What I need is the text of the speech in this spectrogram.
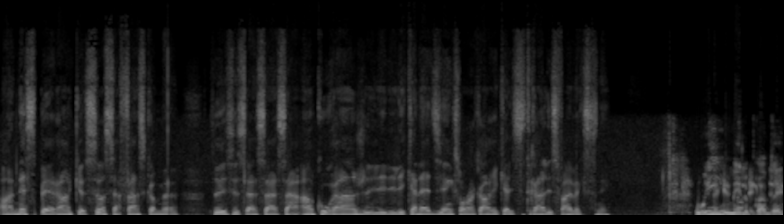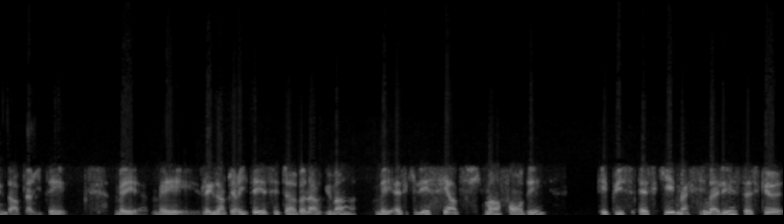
en espérant que ça, ça fasse comme... Euh, ça, ça, ça, encourage les, les Canadiens qui sont encore récalcitrants à aller se faire vacciner? Oui, mais le problème. L'exemplarité. Mais, mais l'exemplarité, c'est un bon argument, mais est-ce qu'il est scientifiquement fondé? Et puis, est-ce qu'il est maximaliste? Est-ce que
